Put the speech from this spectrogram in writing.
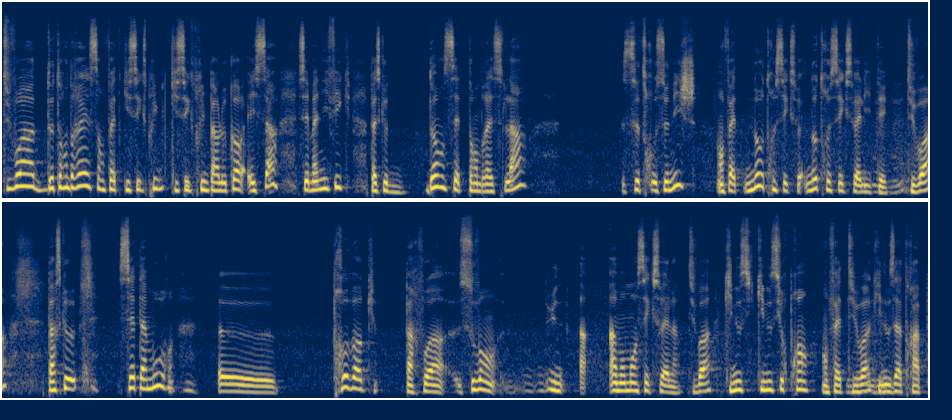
tu vois, de tendresse en fait qui s'exprime, qui s'exprime par le corps. Et ça, c'est magnifique parce que dans cette tendresse là, se, se niche en fait notre, notre sexualité, mhm. tu vois? Parce que cet amour euh, provoque parfois, souvent, une, un moment sexuel, tu vois, qui nous, qui nous surprend, en fait, tu vois, qui mhm. nous attrape.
